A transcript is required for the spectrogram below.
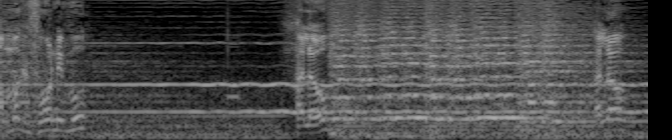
అమ్మకి ఫోన్ ఇవ్వు. Hello hello? హలో?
